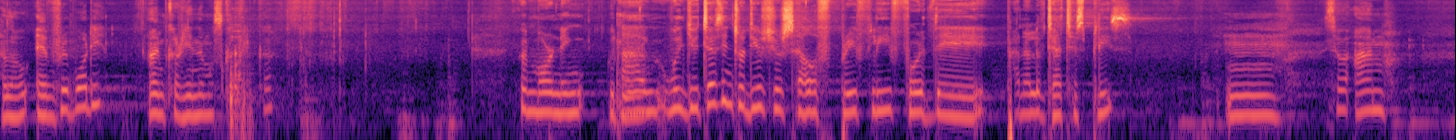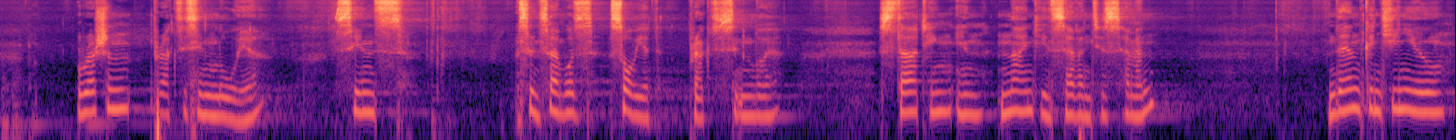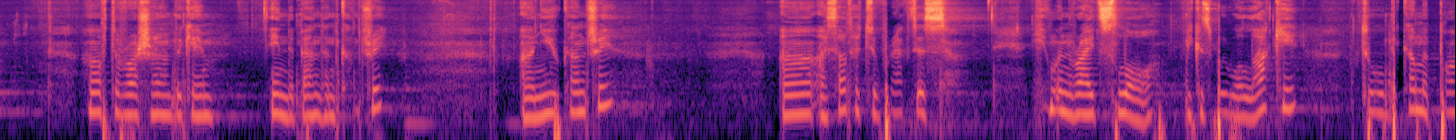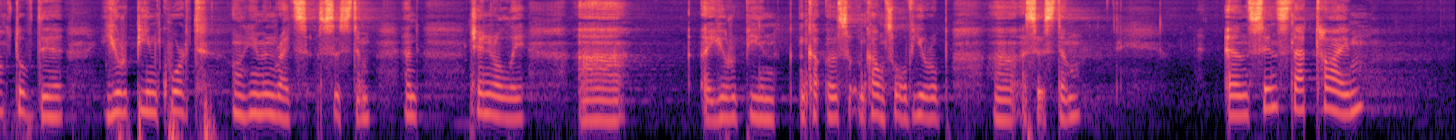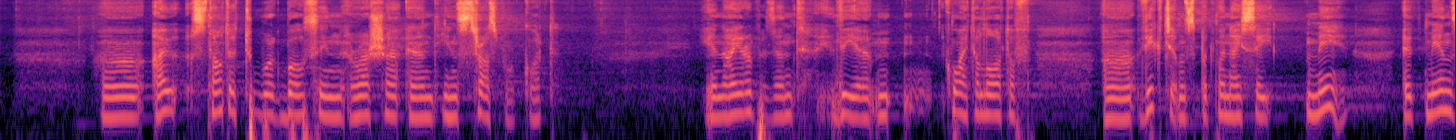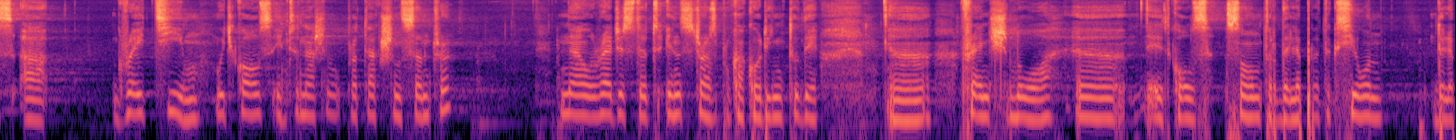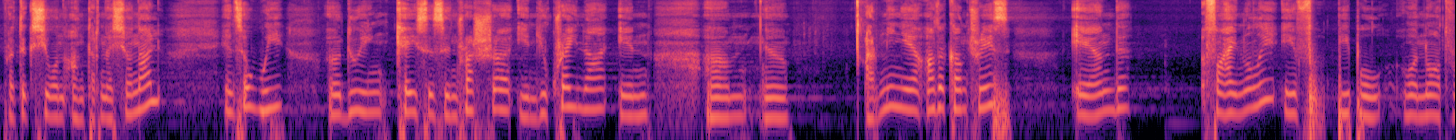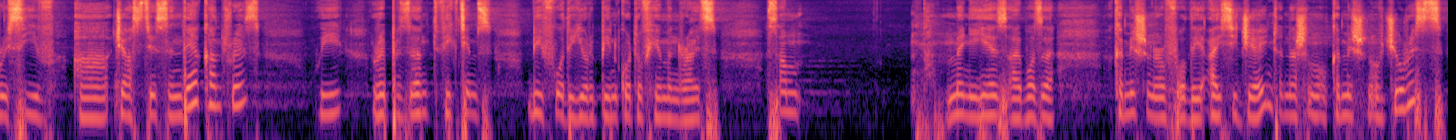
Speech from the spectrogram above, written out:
Hello, everybody. I'm Karina Moskalenko. Good morning. Good morning. Um, will you just introduce yourself briefly for the panel of judges, please? So I'm Russian practicing lawyer since since I was Soviet practicing lawyer, starting in 1977. Then continue after Russia became independent country, a new country. Uh, I started to practice human rights law because we were lucky to become a part of the European Court on Human Rights system and generally uh, a European uh, Council of Europe uh, system. And since that time, uh, I started to work both in Russia and in Strasbourg court. And I represent the, uh, quite a lot of uh, victims, but when I say me, it means a great team which calls International Protection Center, now registered in Strasbourg according to the uh, French law. Uh, it calls Centre de la Protection de la Protection Internationale, and so we are doing cases in Russia, in Ukraine, in um, uh, Armenia, other countries, and finally, if people will not receive uh, justice in their countries, we represent victims before the European Court of Human Rights. Some many years I was a commissioner for the ICJ, International Commission of Jurists,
